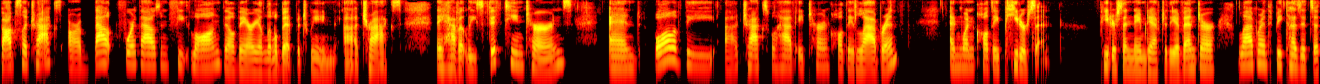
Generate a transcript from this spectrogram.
bobsled tracks are about 4,000 feet long. They'll vary a little bit between uh, tracks. They have at least 15 turns, and all of the uh, tracks will have a turn called a labyrinth and one called a Peterson. Peterson named after the inventor. Labyrinth because it's a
